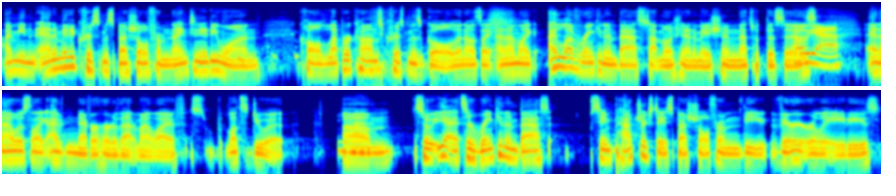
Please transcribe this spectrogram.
I mean an animated Christmas special from 1981 called Leprechaun's Christmas Gold. And I was like, and I'm like, I love Rankin and Bass stop motion animation. That's what this is. Oh, yeah. And I was like, I've never heard of that in my life. Let's do it. Yeah. Um, so yeah, it's a Rankin and Bass St. Patrick's Day special from the very early 80s.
